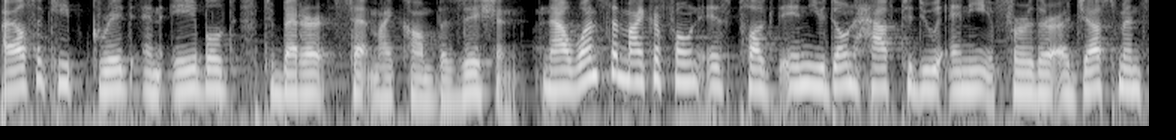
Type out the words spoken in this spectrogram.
I also keep grid enabled to better set my composition. Now, once the microphone is plugged in, you don't have to do any further adjustments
